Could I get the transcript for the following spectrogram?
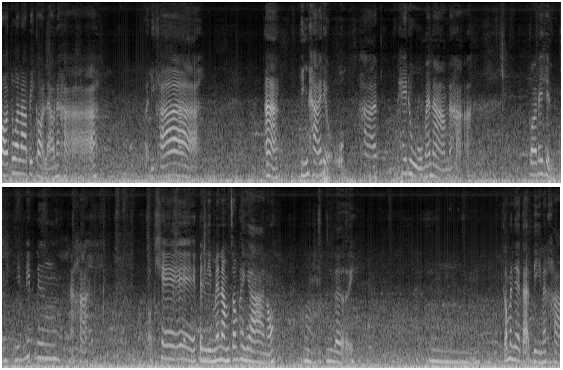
ขอตัวลาไปก่อนแล้วนะคะ สวัสดีค่ะ อะทิ้งท้ายเดี๋ยวพาให้ดูแม่น้ำนะคะ ก็ได้เห็นนิดนิดนึงนะคะ โอเค เป็นริมแม่น้ำเจ้าพระยาเนาะอืมนี่เลยอืมก็บรรยากาศดีนะคะ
